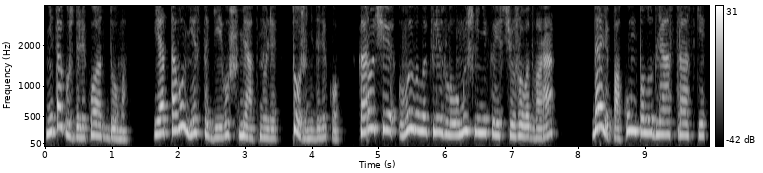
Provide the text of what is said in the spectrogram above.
не так уж далеко от дома, и от того места, где его шмякнули, тоже недалеко. Короче, выволокли злоумышленника из чужого двора, дали по кумполу для остраски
